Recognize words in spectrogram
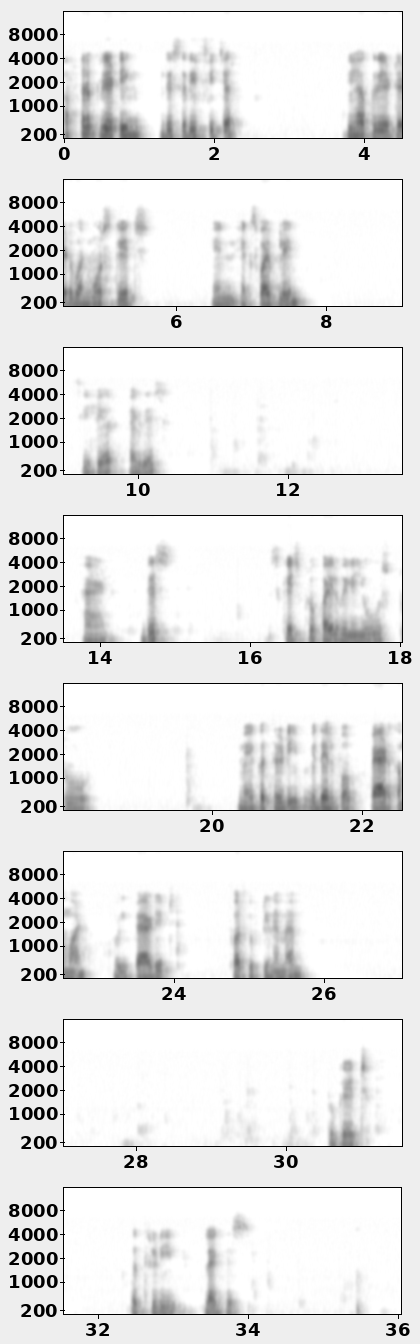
after creating this rib feature we have created one more sketch in xy plane. See here like this. And this sketch profile will use to make a 3d with the help of pad command. We'll pad it for 15 mm to get the 3d like this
